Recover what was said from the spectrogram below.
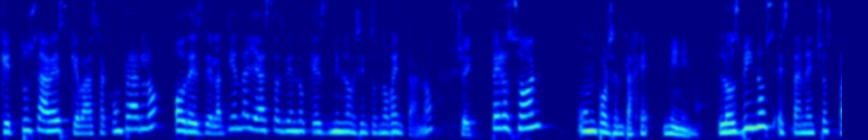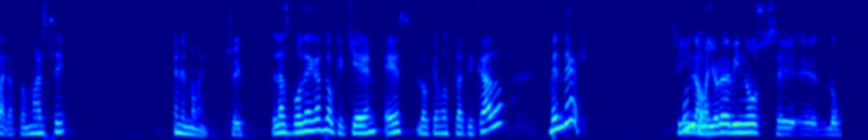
que tú sabes que vas a comprarlo o desde la tienda ya estás viendo que es 1990, ¿no? Sí. Pero son un porcentaje mínimo. Los vinos están hechos para tomarse en el momento. Sí. Las bodegas lo que quieren es lo que hemos platicado, vender. Sí, Punto. la mayoría de vinos eh, eh, lo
